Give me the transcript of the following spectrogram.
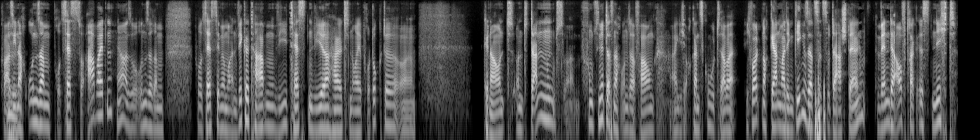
quasi mhm. nach unserem Prozess zu arbeiten, ja, also unserem Prozess, den wir mal entwickelt haben, wie testen wir halt neue Produkte, äh, Genau, und, und dann funktioniert das nach unserer Erfahrung eigentlich auch ganz gut. Aber ich wollte noch gern mal den Gegensatz dazu darstellen. Wenn der Auftrag ist, nicht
